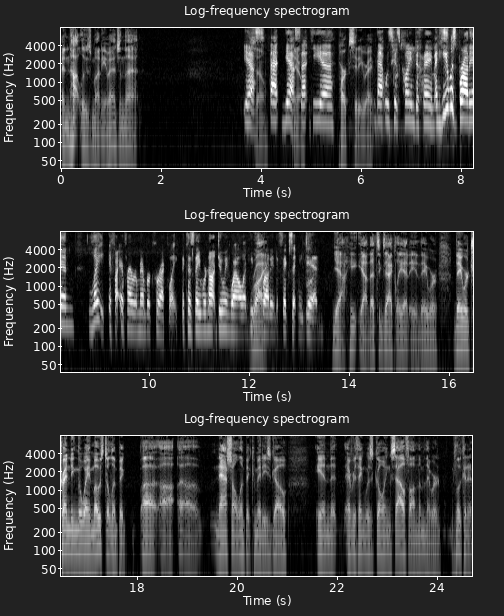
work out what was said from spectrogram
and not lose money. Imagine that. Yes. So, that yes, you know, that he uh Park City, right? That was his claim to fame. And he was brought in late if I if I remember correctly because they were not doing well and he right. was brought in to fix it and he did. Yeah, he yeah, that's exactly it. They were they were trending the way most Olympic uh, uh, uh, national Olympic committees go in that everything was going south on them and they were looking at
